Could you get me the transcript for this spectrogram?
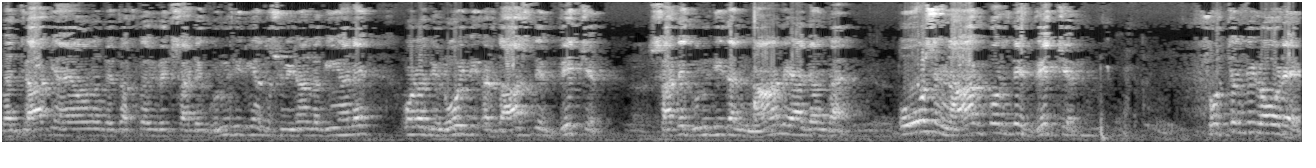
ਮੈਂ ਜਾ ਕੇ ਆਇਆ, ਉਹਨਾਂ ਦੇ ਦਫ਼ਤਰ ਵਿੱਚ ਸਾਡੇ ਗੁਰੂ ਜੀ ਦੀਆਂ ਤਸਵੀਰਾਂ ਲੱਗੀਆਂ ਨੇ। ਉਹਨਾਂ ਦੀ ਰੋਜ਼ ਦੀ ਅਰਦਾਸ ਦੇ ਵਿੱਚ ਸਾਡੇ ਗੁਰੂ ਜੀ ਦਾ ਨਾਮ ਲਿਆ ਜਾਂਦਾ ਹੈ। ਉਸ ਨਾਗਪੁਰ ਦੇ ਵਿੱਚ ਸੋਚਣ ਦੀ ਲੋੜ ਹੈ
